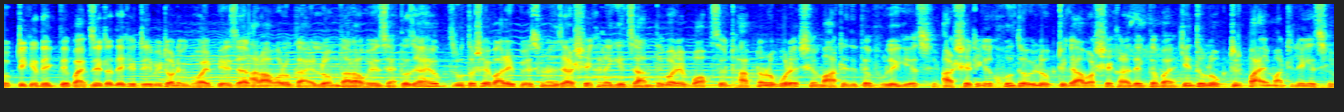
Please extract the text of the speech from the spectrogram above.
লোকটিকে দেখতে পায়, যেটা দেখে ডেভিড অনেক ভয় পেয়ে যায় আর আবারও গায়ের লোম তারা হয়ে যায়। তো যাই হোক, দ্রুত সে বাড়ির পেছনে যায় সেখানে গিয়ে জানতে পারে বক্সের ঢাকনার উপরে সে মাটি দিতে ভুলে গিয়েছে। আর সেটিকে খুলতে ওই লোকটিকে আবার সেখানে দেখতে পায়। কিন্তু লোকটির পায়ে মাটি লেগেছিল।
